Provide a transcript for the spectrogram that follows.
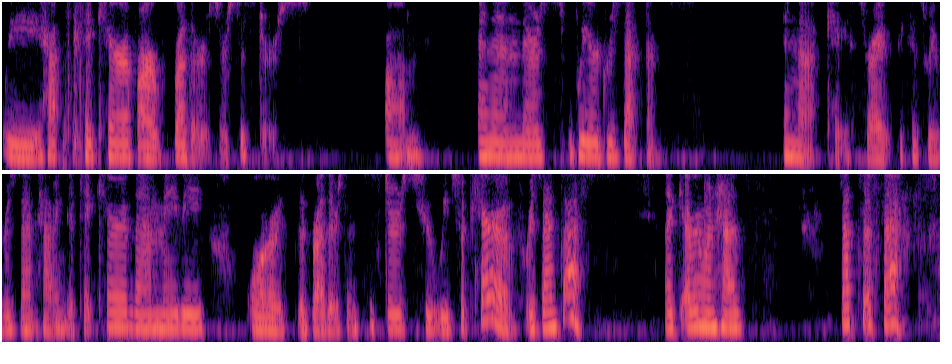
we have to take care of our brothers or sisters um, and then there's weird resentments in that case right because we resent having to take care of them maybe or the brothers and sisters who we took care of resent us. Like everyone has that's effect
